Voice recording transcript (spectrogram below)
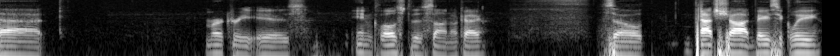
that Mercury is in close to the sun, okay? So that shot basically,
